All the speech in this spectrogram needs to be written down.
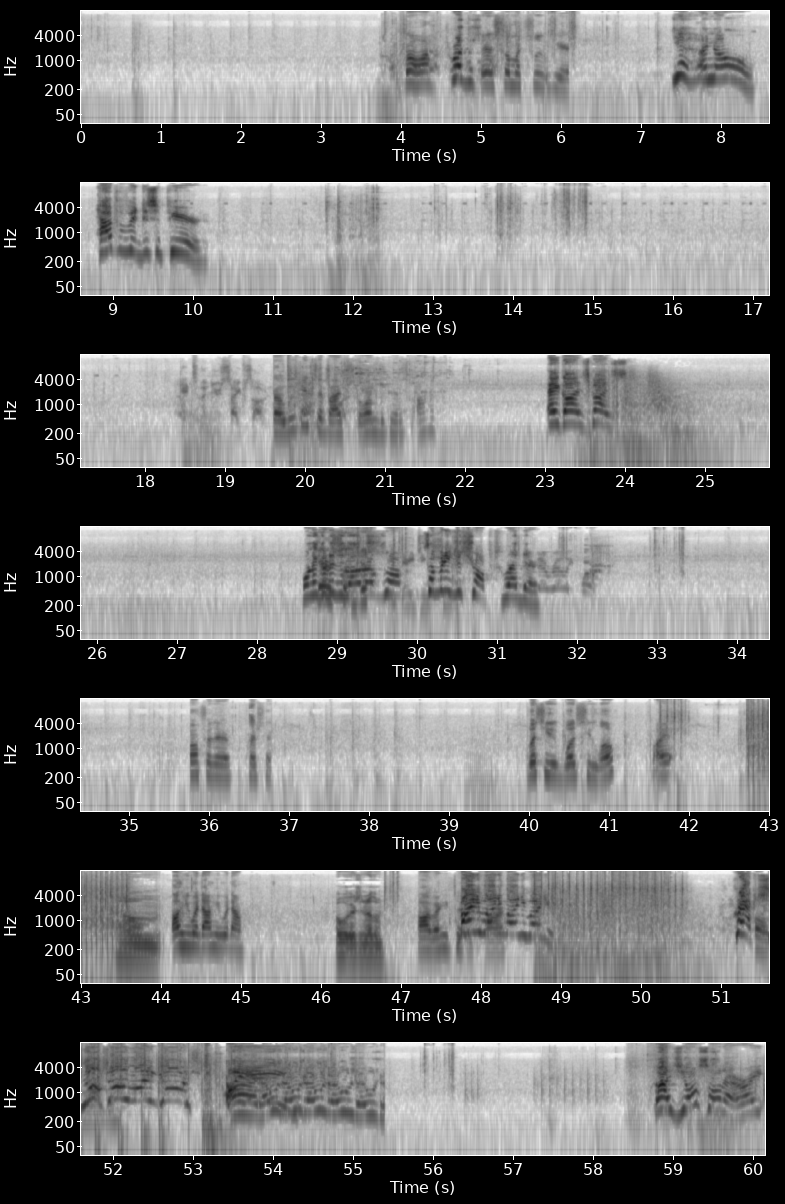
bro, I, Bro, this- there's so much loot here. yeah, I know. Half of it disappeared. Get to the new safe zone. Bro, we can survive storm because I, Hey guys, guys. Wanna go to the some- just- drop? Somebody shoot. just dropped right there. going for the person. Was he was he low? Quiet. Um. Oh, he went down. He went down. Oh, there's another one. Oh, but he took. Behind the you, behind you, car. behind you, behind you. Crack! Oh, no, my no, my gosh! Ah, Raul, Raul, Raul, Raul, Raul. Guys, y'all saw that, right?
